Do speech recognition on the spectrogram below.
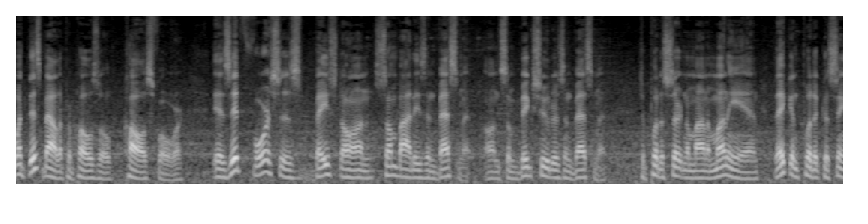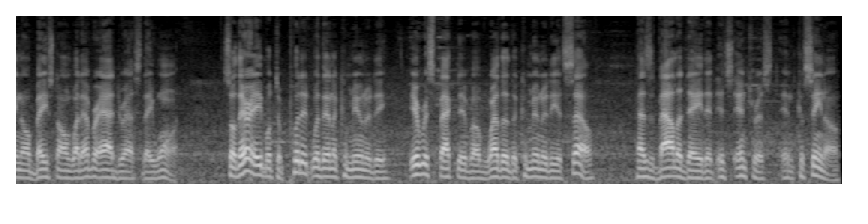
What this ballot proposal calls for is it forces, based on somebody's investment, on some big shooter's investment, to put a certain amount of money in, they can put a casino based on whatever address they want. So they're able to put it within a community, irrespective of whether the community itself has validated its interest in casinos.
